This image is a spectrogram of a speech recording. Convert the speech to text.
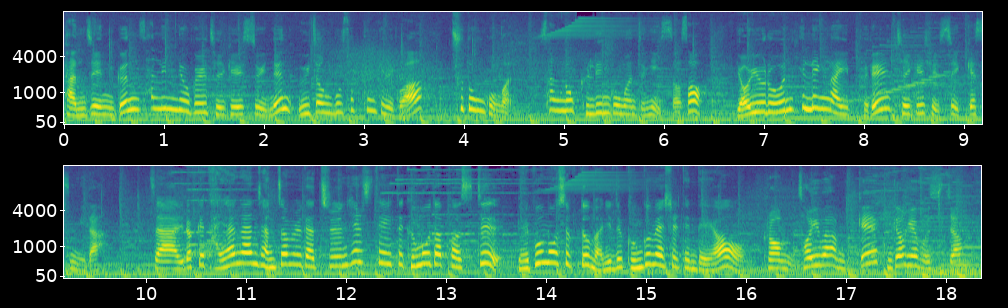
단지 인근 산림욕을 즐길 수 있는 의정부 소풍길과 추동공원, 상록 근린공원 등이 있어서 여유로운 힐링 라이프를 즐기실 수 있겠습니다. 자, 이렇게 다양한 장점을 갖춘 힐스테이트 금오더 퍼스트 내부 모습도 많이들 궁금해 하실 텐데요. 그럼 저희와 함께 구경해 보시죠.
